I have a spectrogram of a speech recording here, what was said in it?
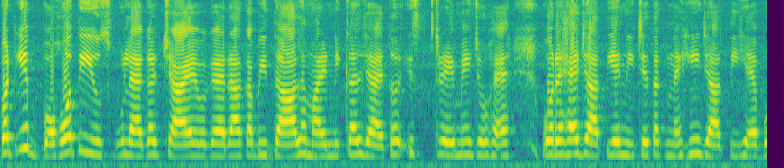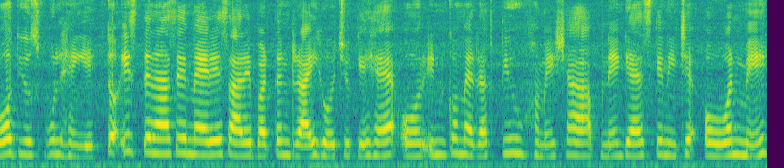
बट ये बहुत ही यूज़फुल है। अगर चाय वगैरह कभी दाल हमारी निकल जाए तो इस ट्रे में जो है, वो रह जाती है, नीचे तक नहीं जाती है। बहुत यूज़फुल है ये। तो इस तरह से मेरे सारे बर्तन बर्तन ड्राई हो चुके हैं और इनको मैं रखती हूँ हमेशा अपने गैस के नीचे ओवन में।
